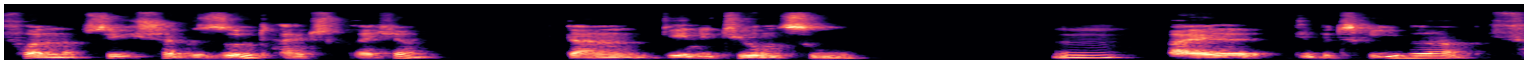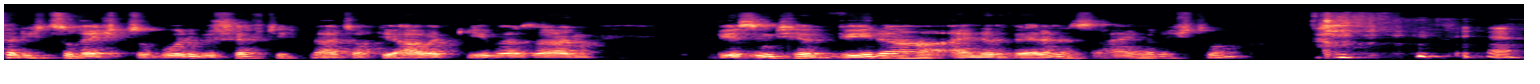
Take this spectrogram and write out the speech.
von psychischer Gesundheit spreche, dann gehen die Türen zu. Mhm. Weil die Betriebe völlig zu Recht, sowohl die Beschäftigten als auch die Arbeitgeber sagen, wir sind hier weder eine Wellness-Einrichtung, ja.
